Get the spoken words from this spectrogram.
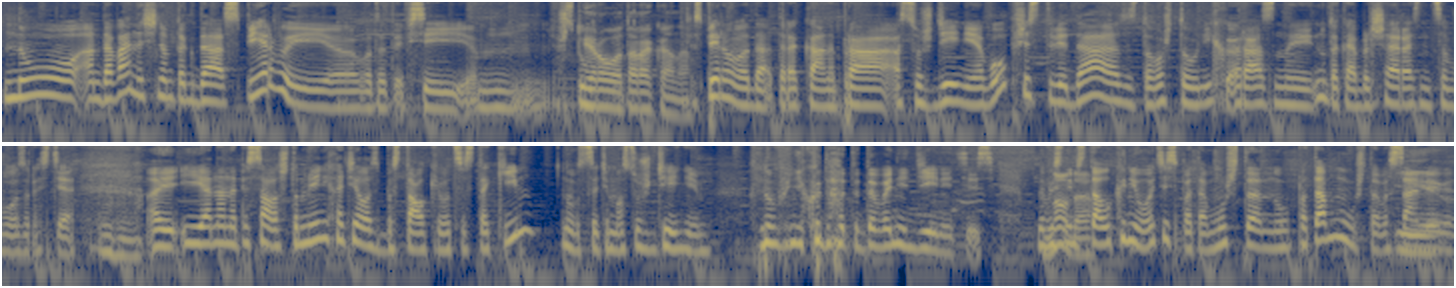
Ну, а давай начнем тогда с первой э, вот этой всей м, С штуки. первого таракана. С первого, да, таракана, про осуждение в обществе, да, из-за того, что у них разные, ну, такая большая разница в возрасте. А, И она написала, что мне не хотелось бы сталкиваться с таким, ну, с этим осуждением, но вы никуда от этого не денетесь. Вы Ну с ним да. столкнетесь, потому что, ну, потому что вы сами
